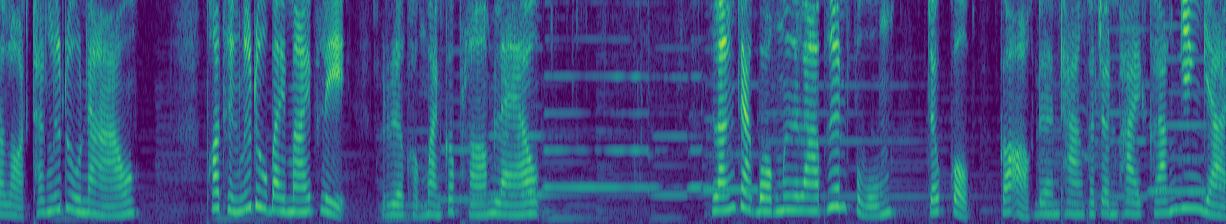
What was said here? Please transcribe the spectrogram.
ตลอดทั้งฤดูหนาว พอถึงฤดูใบไม้ผลิ เรือของมันก็พร้อมแล้ว หลังจากโบกมือลาเพื่อนฝูง เจ้ากบก็ออกเดินทางผจญภัยครั้งยิ่งใหญ่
